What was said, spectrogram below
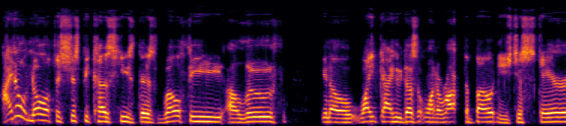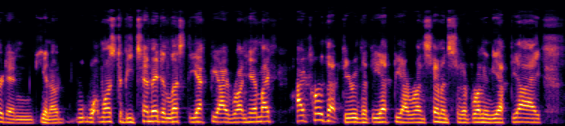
I don't know if it's just because he's this wealthy, aloof, you know, white guy who doesn't want to rock the boat and he's just scared and you know w- wants to be timid and lets the FBI run him. I've I've heard that theory that the FBI runs him instead of running the FBI.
